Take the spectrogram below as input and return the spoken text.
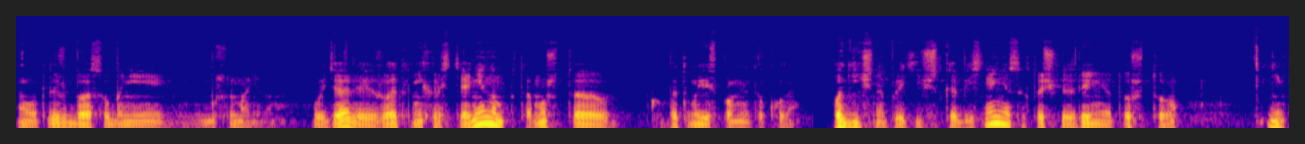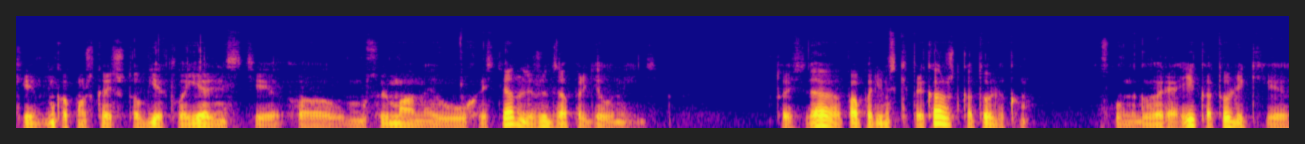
вот, лишь бы особо не мусульманином. В идеале желательно не христианином, потому что об этом есть вполне такое логичное политическое объяснение с их точки зрения, то, что некий, ну как можно сказать, что объект лояльности э, у мусульман и у христиан лежит за пределами Индии. То есть, да, Папа Римский прикажет католикам, условно говоря, и католики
